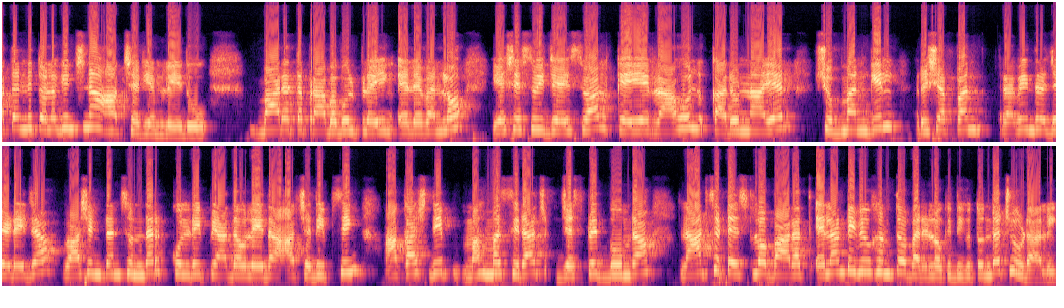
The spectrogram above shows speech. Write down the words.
అతన్ని తొలగించినా ఆశ్చర్యం లేదు. భారత ప్రాబబుల్ ప్లేయింగ్ ఎలెవెన్లో యశస్వి జైస్వాల్ కేఏ రాహుల్ కరుణ్ నాయర్ శుభ్మన్ గిల్ రిషబ్ పంత్ రవీంద్ర జడేజా వాషింగ్టన్ సుందర్ కుల్దీప్ యాదవ్ లేదా అర్షదీప్ సింగ్ ఆకాష్ దీప్ మహమ్మద్ సిరాజ్ జస్ప్రీత్ బుమ్రా లార్డ్స్ టెస్ట్లో భారత్ ఎలాంటి వ్యూహంతో బరిలోకి దిగుతుందో చూడాలి.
